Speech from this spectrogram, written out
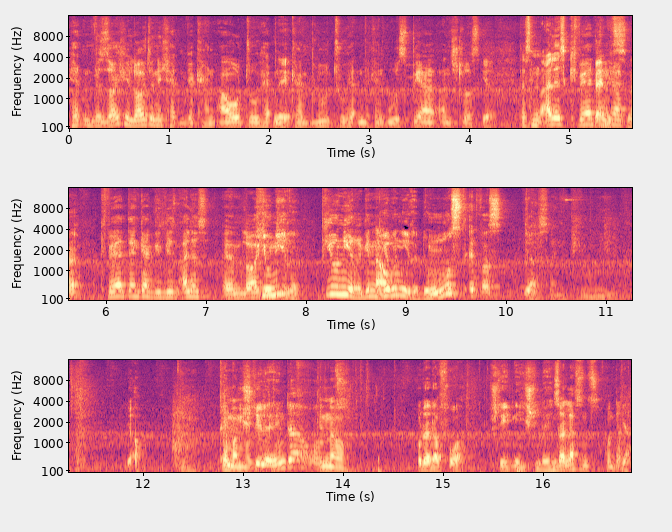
Hätten wir solche Leute nicht, hätten wir kein Auto, hätten Nee. wir kein Bluetooth, hätten wir keinen USB-Anschluss. Ja. Das sind alles Querdenker, Bands, ne? Querdenker gewesen, alles ähm, Leute. Pioniere. Die, Pioniere, genau. Pioniere, du musst etwas. Ja, Das ist ein Pionier. ja. Kann man Ich mal stehe dahinter und. Genau. Oder davor. Steht nicht, ich stehe dahinter. So, lass uns runter. Ja.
